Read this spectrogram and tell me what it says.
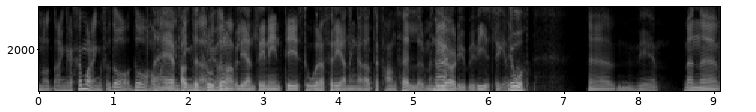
något engagemang för då, då har man Nej, ingenting fast det där att trodde göra. man väl egentligen inte i stora föreningar att det fanns heller, men det Nej. gör det ju bevisligen. Jo. Så att, eh, vi, men, eh,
